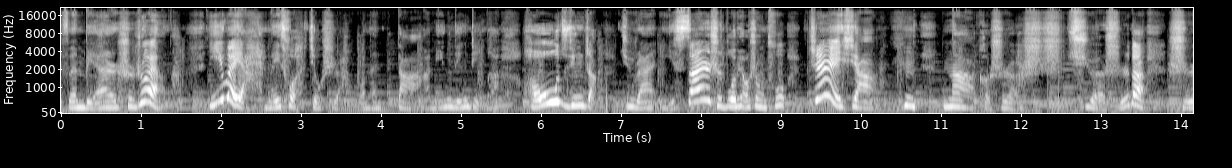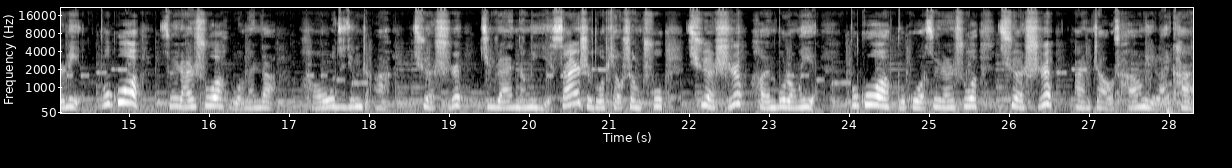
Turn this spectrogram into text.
分别是这样的：一位呀，没错，就是啊，我们大名鼎鼎的猴子警长，居然以三十多票胜出，这下，哼，那可是确实的实力。不过，虽然说我们的猴子警长啊，确实居然能以三十多票胜出，确实很不容易。不过，不过，虽然说确实按照常理来看，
